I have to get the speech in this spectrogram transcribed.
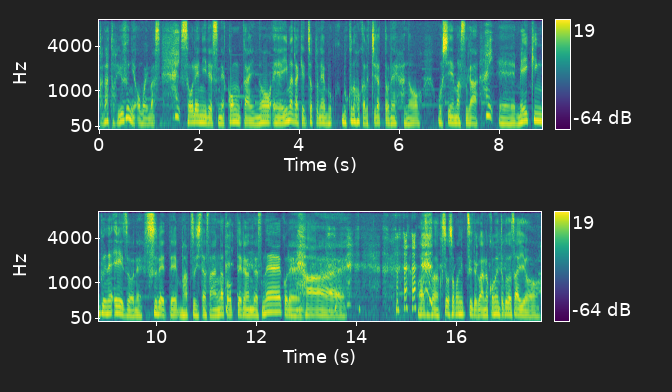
かなというふうに思います。はいそれにですね今回の、えー今だけちょっとね僕僕の方からちらっとねあの教えますが、はいえーメイキング、ね、映像ね全て松下さんが撮ってるんですね これはい。松下さんそこについてあのコメントくださいよ。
